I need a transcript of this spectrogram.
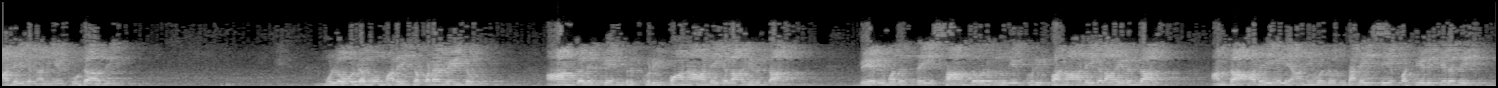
ஆடைகள் அணியக்கூடாது. முழு உடம்பும் மறைக்கப்பட வேண்டும். ஆண்களுக்கு என்று குறிப்பான ஆடைகளாக இருந்தால் வேறு மதத்தை சார்ந்தவர்களுடைய குறிப்பான ஆடைகளாக இருந்தால் அந்த ஆடைகளை அணிவதும் தடை செய்யப்பட்டிருக்கிறது.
